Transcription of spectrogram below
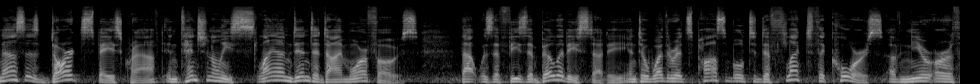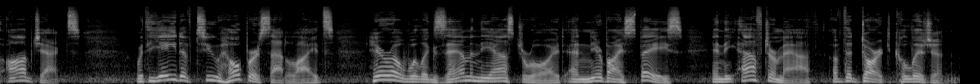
NASA's DART spacecraft intentionally slammed into Dimorphos. That was a feasibility study into whether it's possible to deflect the course of near Earth objects. With the aid of two helper satellites, Hera will examine the asteroid and nearby space in the aftermath of the DART collision.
